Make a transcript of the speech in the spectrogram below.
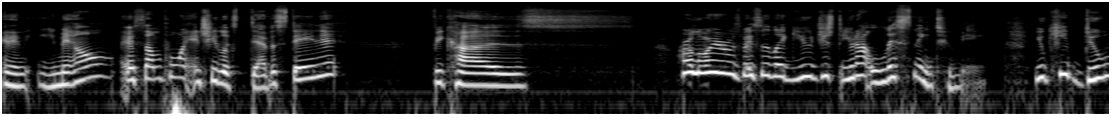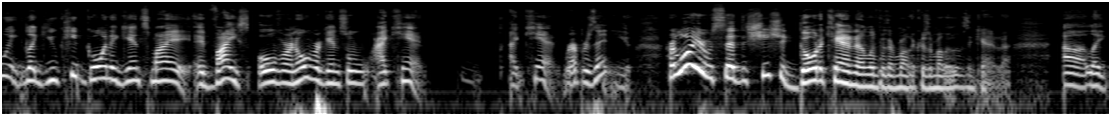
in an email at some point and she looks devastated because her lawyer was basically like you just you're not listening to me you keep doing like you keep going against my advice over and over again so i can't i can't represent you her lawyer said that she should go to canada and live with her mother because her mother lives in canada uh like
